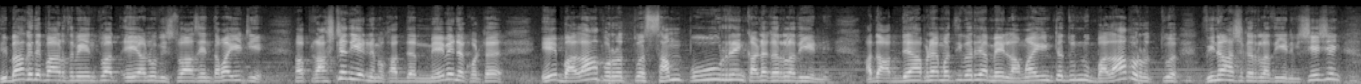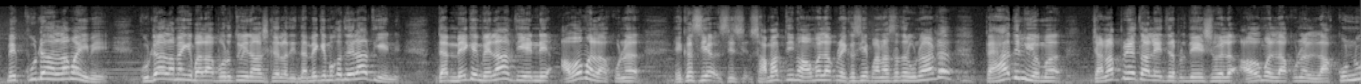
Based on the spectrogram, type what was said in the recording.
විභාග දෙපාර්තමේන්තුවත් ඒ අනු විශ්වාසයෙන් තමයි හිටියේ. ප්‍රශ්න තියෙන්නේ මොකක්ද මේ වෙනකොට ඒ බලාපොරොත්තුව සම්පූර්යෙන් කඩ කරලා තියෙන්නේ. අද අධ්‍යාපන ඇමතිවරයා මේ ළමයින්ට දුන්නු බලාපොරොත්තුව විනාශ කරලා තියෙන විශේෂයෙන් මේ කුඩා ළමයි මේ. කුඩා ළමයිගේ බලාපොරොත්තු විනාශ කරලා තියෙන මේක මොකද වෙලා තියෙන්නේ? දැන් මේක වෙලා තියෙන්නේ අවම ලකුණ එකසිය සමත්වීම අවම ලකුණ එකසිය පනසතර වුණාට පැහැදිලියම ජනප්‍රිය තලේ තින ප්‍රදේශවල අවම ලකුණ ලකුණු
